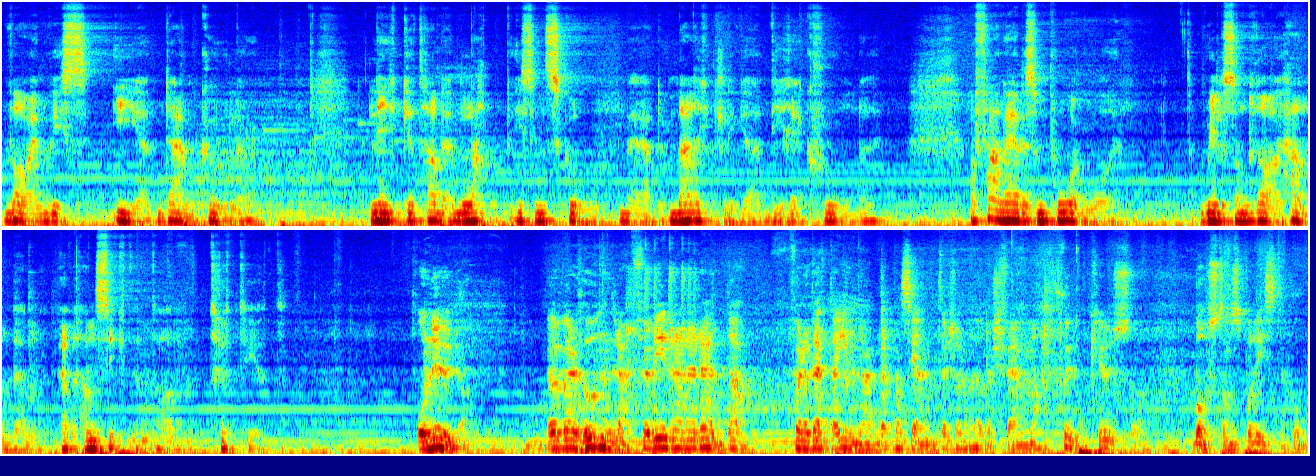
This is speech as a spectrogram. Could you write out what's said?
var en viss E. Damcooler. Liket hade en lapp i sin sko med märkliga direktioner. Vad fan är det som pågår? Wilson drar handen över ansiktet av trötthet. Och nu då? Över hundra förvirrade rädda, före detta inlagda patienter som översvämmat sjukhus och Bostons polisstation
